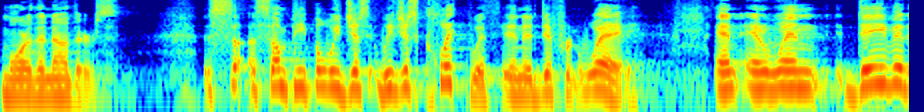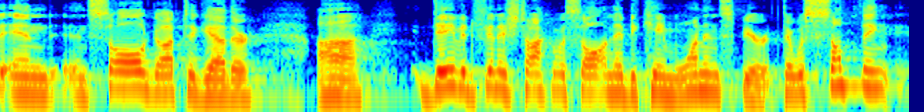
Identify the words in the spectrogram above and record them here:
more than others. So, some people we just, we just click with in a different way. And, and when David and, and Saul got together, uh, David finished talking with Saul and they became one in spirit. There was something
